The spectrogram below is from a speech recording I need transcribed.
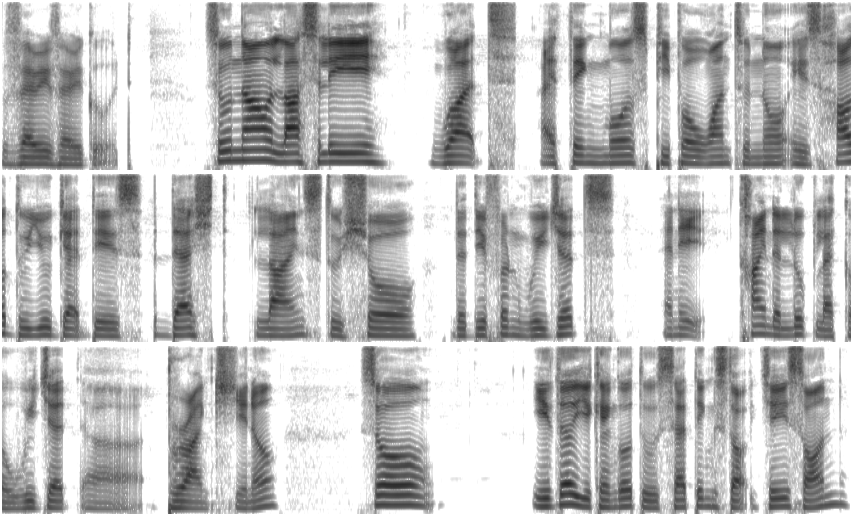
very, very good. So now lastly, what I think most people want to know is how do you get these dashed lines to show the different widgets and it kind of look like a widget uh, branch, you know? So either you can go to settings.json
